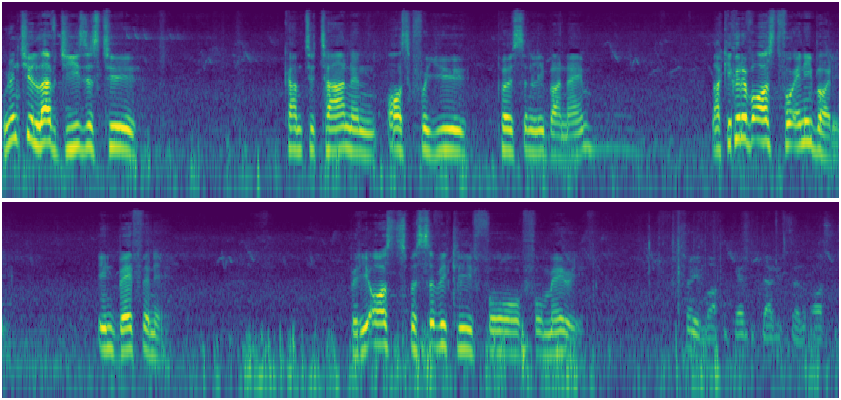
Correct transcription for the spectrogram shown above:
Wouldn't you love Jesus to come to town and ask for you personally by name? Like he could have asked for anybody in Bethany. But he asked specifically for, for Mary. Sorry, Mark, to Douglas and asked for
